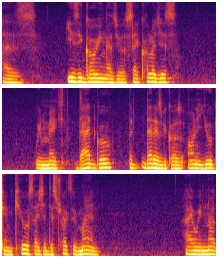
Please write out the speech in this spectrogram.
as easygoing as your psychologist will make that go, but that is because only you can cure such a destructive mind. I will not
